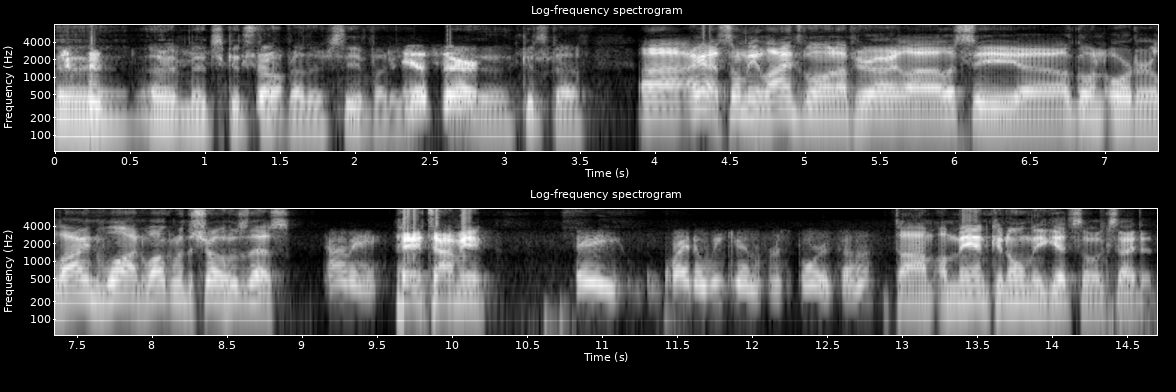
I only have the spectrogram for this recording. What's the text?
all right, Mitch. Good So- stuff, brother. See you, buddy. yes, sir. Yeah, good stuff. Uh, I got so many lines blowing up here. All right, uh, let's see. Uh, I'll go in order. Line one. Welcome to the show. Who's this? Tommy, Hey, Tommy. hey, quite a weekend for sports, huh? Tom, a man can only get so excited.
